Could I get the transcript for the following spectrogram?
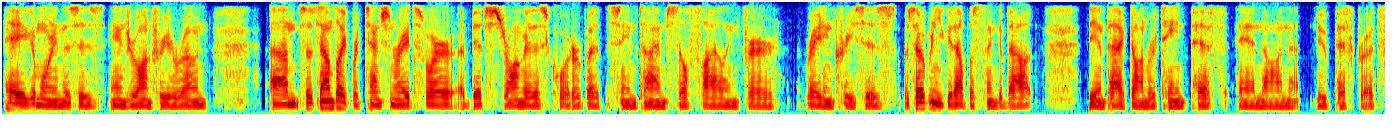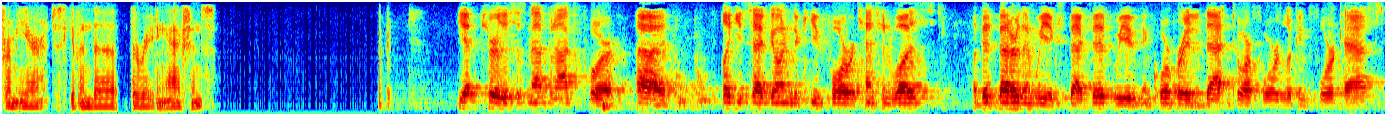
Hey, good morning. This is Andrew on for Yaron. Um, so It sounds like retention rates were a bit stronger this quarter, but at the same time, still filing for rate increases. I was hoping you could help us think about the impact on retained PIF and on new PIF growth from here, just given the rating actions. Yep, sure. This is Matt Bonakdarpour. Uh, like you said, going into Q4, retention was a bit better than we expected. We've incorporated that into our forward-looking forecast.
